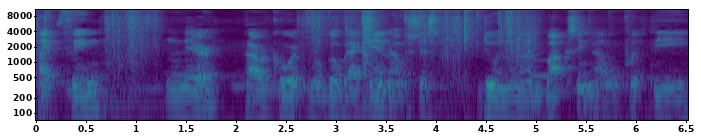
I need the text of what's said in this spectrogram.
type thing in there. Power cord will go back in. I was just doing an unboxing. I will put the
